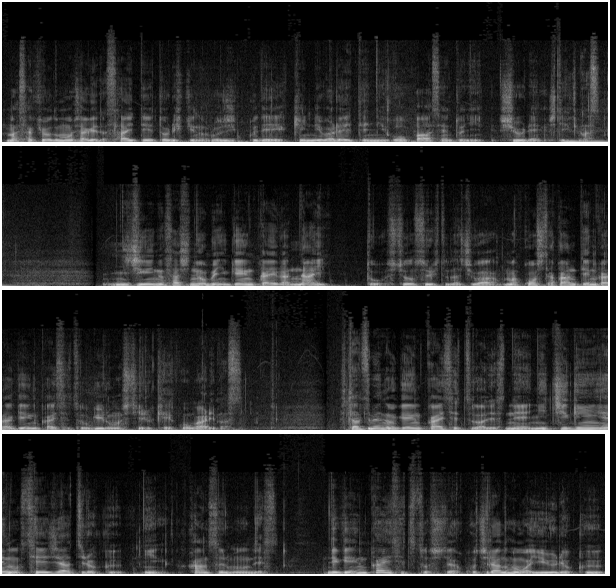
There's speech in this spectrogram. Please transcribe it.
まあ、先ほど申し上げた最低取引のロジックで金利は0.25%に修練していきます。うん、日銀の指し延べに限界がないと主張する人たちは、まあ、こうした観点から限界説を議論している傾向があります。2つ目の限界説はですね日銀への政治圧力に関するものです。で限界説としてはこちらの方が有力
